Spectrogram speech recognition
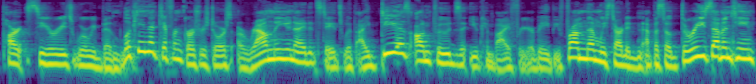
part series where we've been looking at different grocery stores around the United States with ideas on foods that you can buy for your baby from them. We started in episode 317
